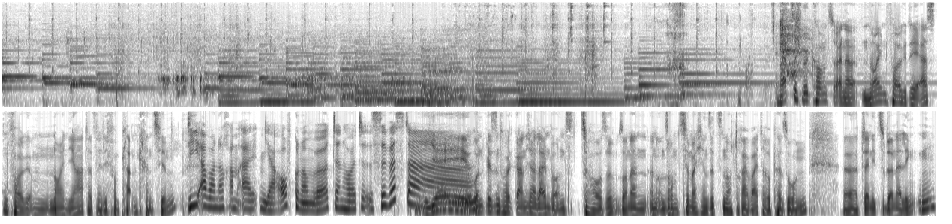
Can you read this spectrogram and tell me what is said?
thank you. Herzlich willkommen zu einer neuen Folge, der ersten Folge im neuen Jahr tatsächlich vom Plattenkränzchen. Die aber noch am alten Jahr aufgenommen wird, denn heute ist Silvester. Yay! Und wir sind heute gar nicht allein bei uns zu Hause, sondern in unserem Zimmerchen sitzen noch drei weitere Personen. Äh, Jenny zu deiner Linken.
